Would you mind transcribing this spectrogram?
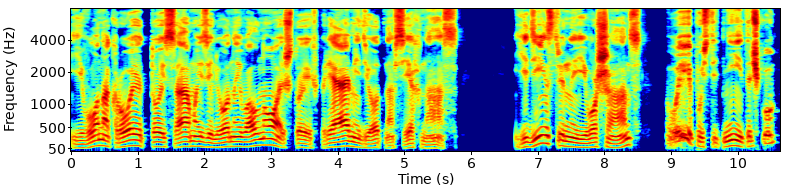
его накроет той самой зеленой волной, что и впрямь идет на всех нас. Единственный его шанс — выпустить ниточку,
